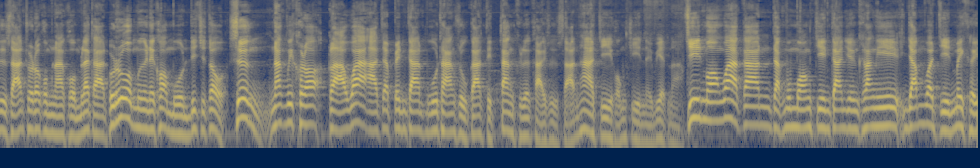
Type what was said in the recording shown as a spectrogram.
สื่อสารโทรคมนาคม และการร่วมมือในข้อมูลดิจิทัล ซึ่งนักวิเคราะห์กล่าวว่าอาจจะเป็นการปูทางสู่การติดตั้งเครือข่ายสื่อสาร 5G ของจีนในเวียดนาม จีนมองว่าการจากมุมมองจีนการเยือนครั้งนี้ ย้ำว่าจีนไม่เคย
